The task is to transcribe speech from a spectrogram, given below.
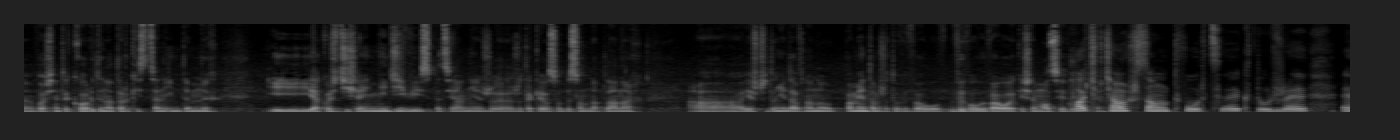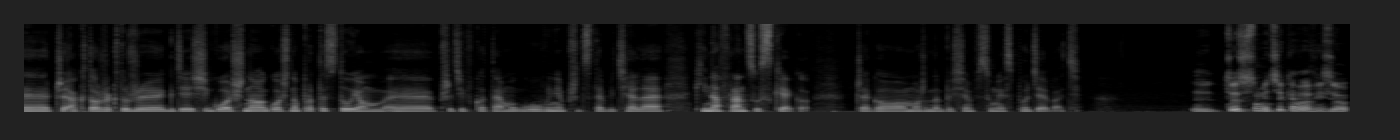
e, właśnie te koordynatorki scen intymnych i jakoś dzisiaj nie dziwi specjalnie, że, że takie osoby są na planach. A jeszcze do niedawna, no pamiętam, że to wywołało, wywoływało jakieś emocje. Choć wciąż są twórcy, którzy, e, czy aktorzy, którzy gdzieś głośno, głośno protestują e, przeciwko temu, głównie przedstawiciele kina francuskiego, czego można by się w sumie spodziewać. Y, to jest w sumie ciekawa wizja,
